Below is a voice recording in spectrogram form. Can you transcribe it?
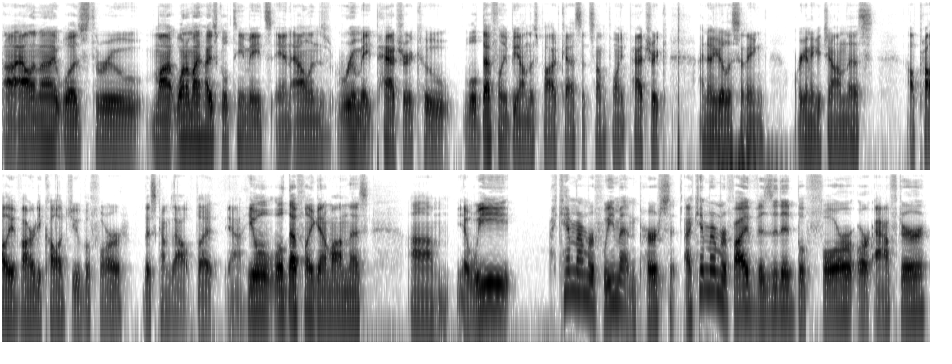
uh, Alan and I, was through my one of my high school teammates and Alan's roommate Patrick, who will definitely be on this podcast at some point. Patrick, I know you're listening. We're gonna get you on this. I'll probably have already called you before this comes out, but yeah, he will. We'll definitely get him on this. Um, yeah, we. I can't remember if we met in person. I can't remember if I visited before or after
